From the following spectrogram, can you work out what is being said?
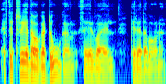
Efter tre dagar dog han, säger Wael till Rädda Barnen.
